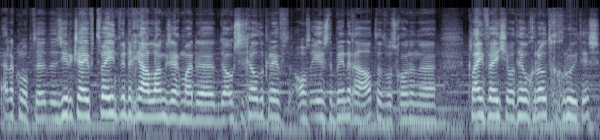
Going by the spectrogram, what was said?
Ja, dat klopt. De Zierikzee heeft 22 jaar lang zeg maar, de, de Oosterscheldekreeft als eerste binnengehaald. Dat was gewoon een klein feestje wat heel groot gegroeid is.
